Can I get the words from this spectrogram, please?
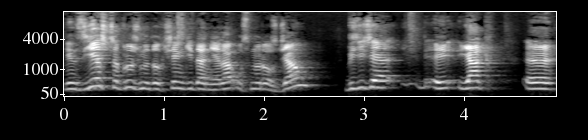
Więc jeszcze wróćmy do Księgi Daniela, ósmy rozdział. Widzicie, jak e,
